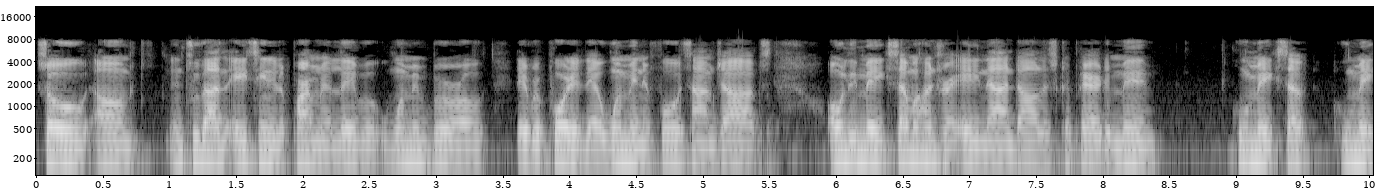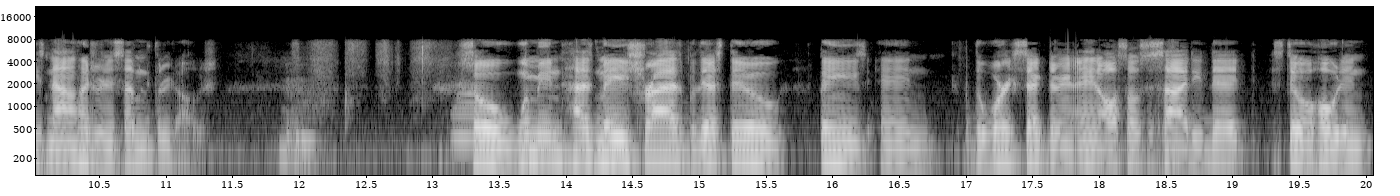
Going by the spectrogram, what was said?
So um, in 2018, the Department of Labor Women Bureau, they reported that women in full-time jobs only make $789 compared to men who make who makes $973. So women has made strides, but there's still things in the work sector and also society that still holding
